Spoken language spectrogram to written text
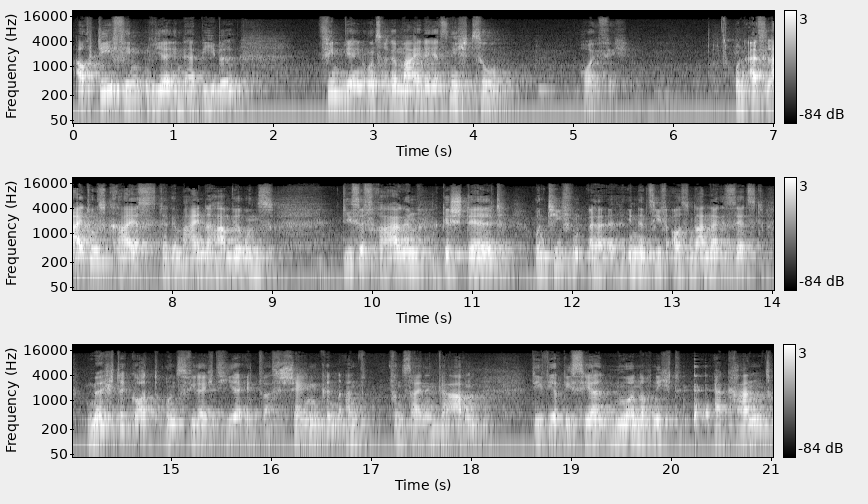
Auch die finden wir in der Bibel, finden wir in unserer Gemeinde jetzt nicht so häufig. Und als Leitungskreis der Gemeinde haben wir uns diese Fragen gestellt und tief, äh, intensiv auseinandergesetzt. Möchte Gott uns vielleicht hier etwas schenken an, von seinen Gaben, die wir bisher nur noch nicht erkannt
